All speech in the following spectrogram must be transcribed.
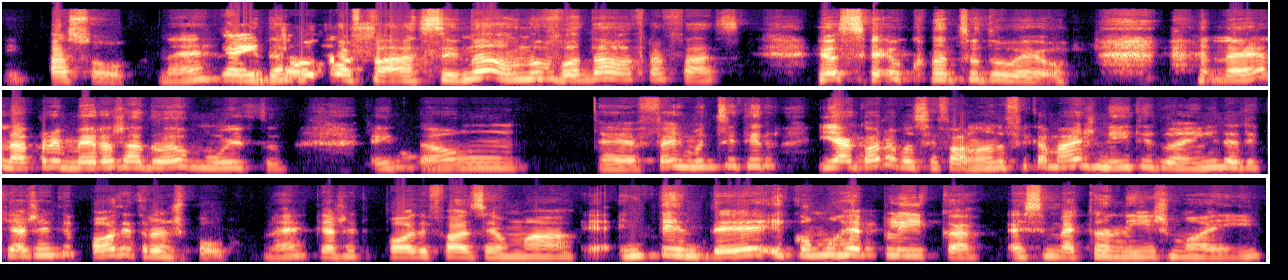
e passou, né? É, então... E dar outra face. Não, não vou dar outra face. Eu sei o quanto doeu, né? Na primeira já doeu muito. Então, é, fez muito sentido. E agora você falando, fica mais nítido ainda de que a gente pode transpor, né? Que a gente pode fazer uma. É, entender e como replica esse mecanismo aí,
